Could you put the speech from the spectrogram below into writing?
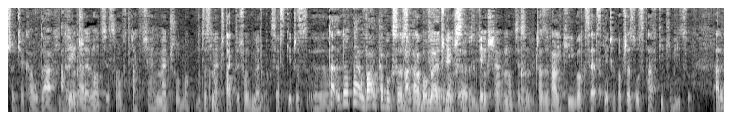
Przeciekał dach i A tak większe dalej. emocje są w trakcie meczu, bo, bo to jest mecz, tak? To się mówi mecz bokserski, czy... e, Ta, no tak, walka bokserska walka- albo mecz większe, bokserski. większe emocje są podczas walki bokserskiej, czy poprzez ustawki kibiców? Ale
